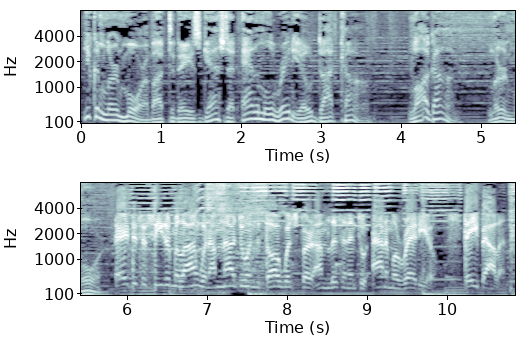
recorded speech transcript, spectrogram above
You can learn more about today's guest at animalradio.com. Log on, learn more. Hey, this is Cesar Millan. When I'm not doing the dog whisper, I'm listening to Animal Radio. Stay balanced.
